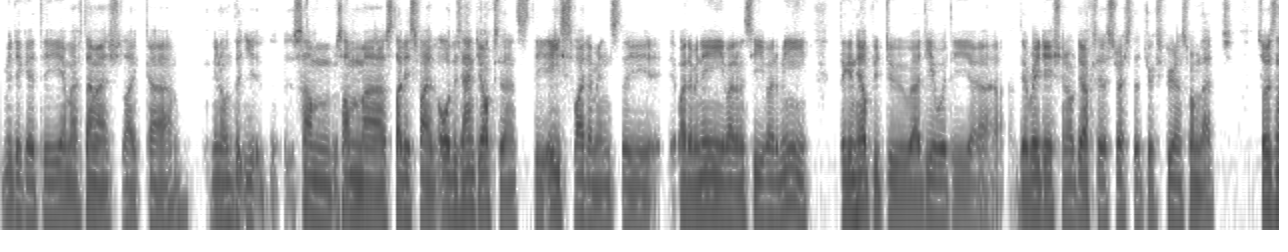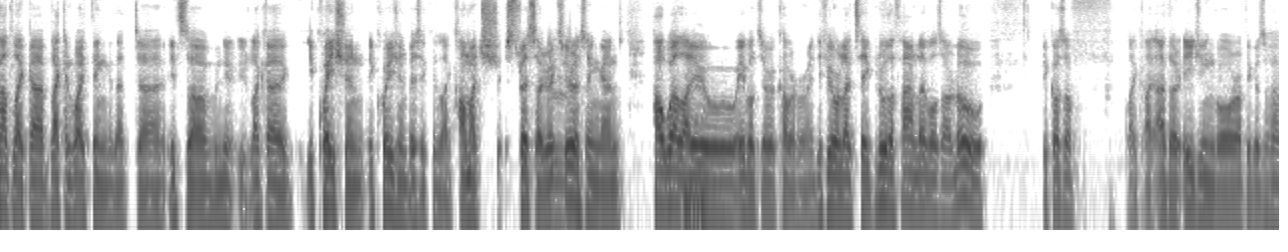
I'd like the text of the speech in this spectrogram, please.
mitigate the emf damage like um, you know, the, some some uh, studies find all these antioxidants, the ACE vitamins, the vitamin A, vitamin C, vitamin E, they can help you to uh, deal with the uh, the radiation or the oxidative stress that you experience from that. So it's not like a black and white thing that uh, it's uh, like a equation equation basically, like how much stress are you mm. experiencing and how well are you able to recover from it. If your let's say glutathione levels are low because of like either aging or because of a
